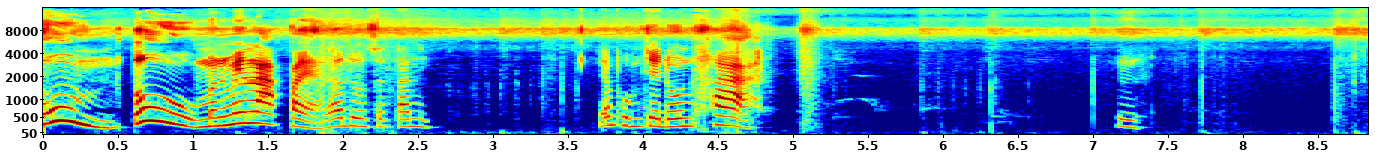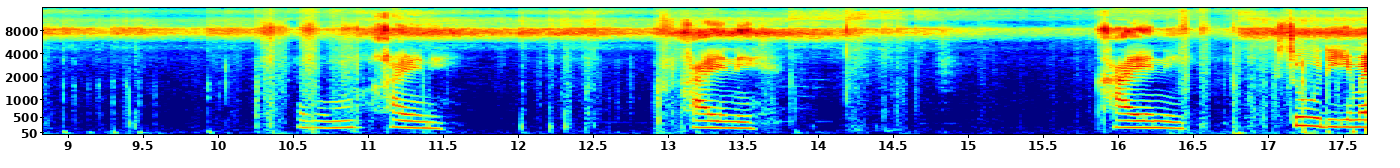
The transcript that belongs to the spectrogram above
ตุ้มตุ้มันไม่ลากไปแล้วโดนสตันอีกแล้วผมจะโดนฆ่าเออแล้วผมใครนี่ ใครนี่ ใครนี่ สู้ดีไหม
